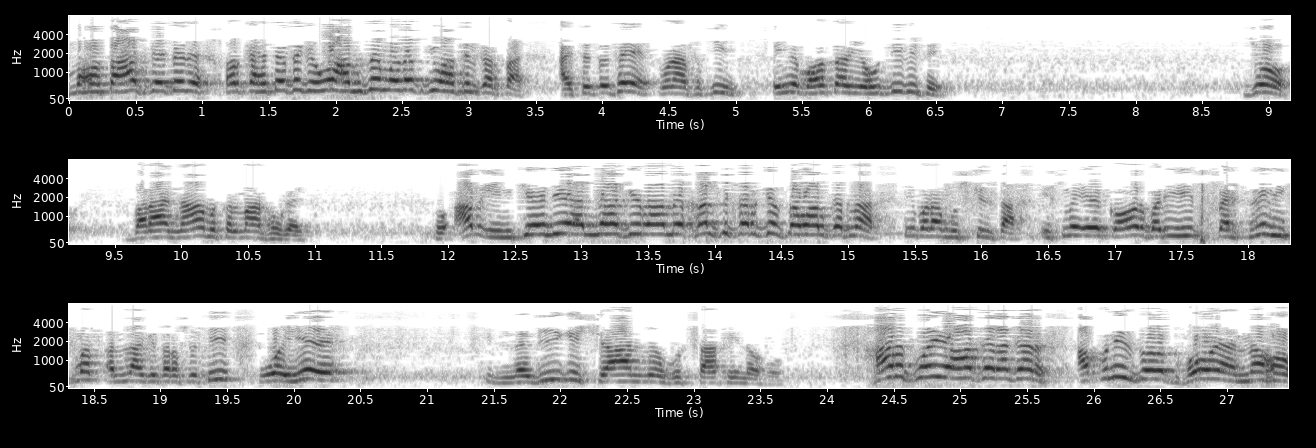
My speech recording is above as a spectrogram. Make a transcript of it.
मोहताज कहते थे और कहते थे कि वो हमसे मदद क्यों हासिल करता है? ऐसे तो थे मुनाफिकीन, इनमें बहुत सारे यहूदी भी थे, जो बड़ा ना मुसलमान हो गए। तो अब इनके लिए अल्लाह की राह में खर्च करके सवाल करना ये बड़ा मुश्किल था। इसमें एक और बड़ी ही बेहतरीन हिकमत अल्लाह की तरफ़ से थी। वो ये कि नबी की शान में गुस्ताखी न हो। हर कोई आकर अगर अपनी ज़रूरत हो या न हो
